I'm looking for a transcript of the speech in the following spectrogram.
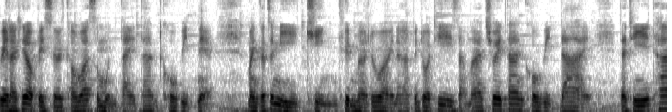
เวลาที่เราไปเซิร์ชคำว่าสมุนไพรต้านโควิดเนี่ยมันก็จะมีขิงขึ้นมาด้วยนะครับเป็นตัวที่สามารถช่วยต้านโควิดได้ แต่ทีนี้ถ้า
